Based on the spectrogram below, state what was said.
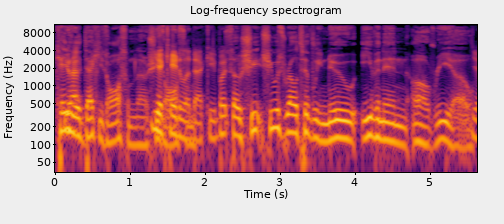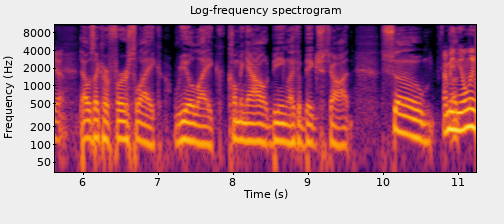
Katie you ha- Ledecky's awesome though. She's yeah, Katie awesome. Ledecky, but So she she was relatively new even in uh, Rio. yeah, That was like her first like real like coming out being like a big shot. So I mean, the only,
